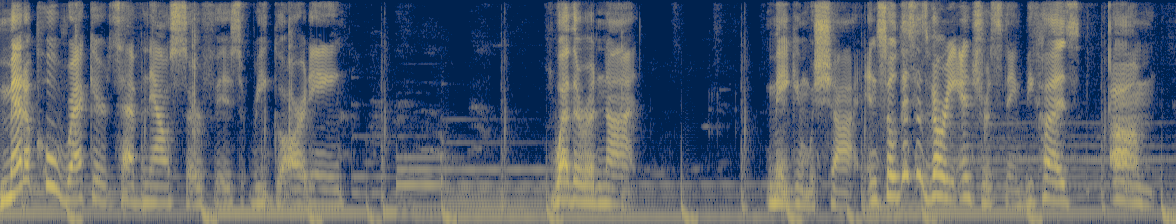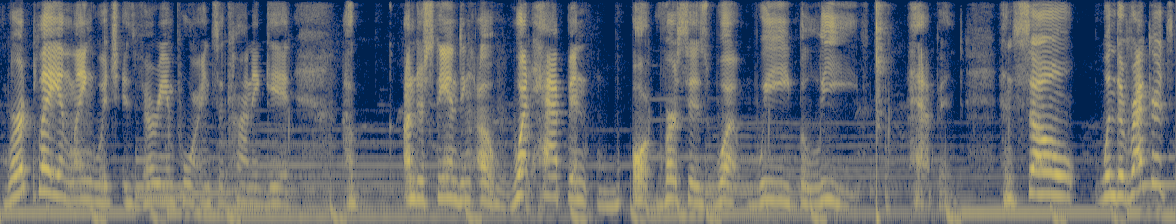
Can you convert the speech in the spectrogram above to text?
medical records have now surfaced regarding whether or not Megan was shot. And so this is very interesting because um, wordplay and language is very important to kind of get understanding of what happened or versus what we believe happened. And so when the records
